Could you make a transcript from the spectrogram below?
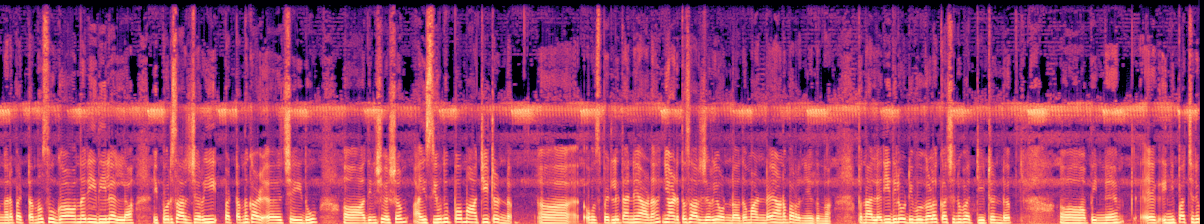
അങ്ങനെ പെട്ടെന്ന് സുഖമാവുന്ന രീതിയിലല്ല. ഇപ്പോൾ ഒരു സർജറി പെട്ടെന്ന് ചെയ്തു. അതിനുശേഷം ഐ സി യുന്ന് ഇപ്പോൾ മാറ്റിയിട്ടുണ്ട്. ഹോസ്പിറ്റലിൽ തന്നെയാണ്. ഇനി അടുത്ത സർജറി ഉണ്ട്. അത് മൺഡേ ആണ് പറഞ്ഞേക്കുന്നത്. അപ്പം നല്ല രീതിയിൽ ഒടിവുകളൊക്കെ അച്ഛന് പറ്റിയിട്ടുണ്ട്. പിന്നെ ഇനിയിപ്പോൾ അച്ഛന്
